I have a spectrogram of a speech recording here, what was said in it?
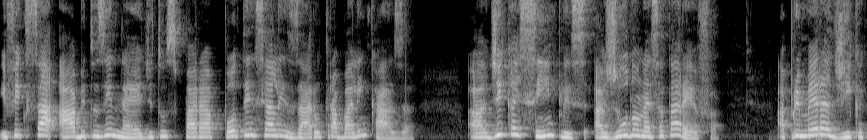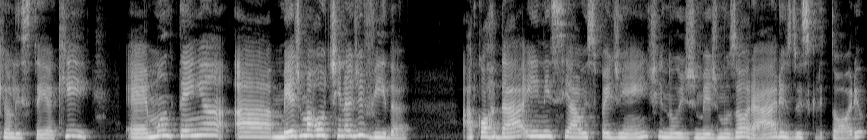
e fixar hábitos inéditos para potencializar o trabalho em casa. Uh, dicas simples ajudam nessa tarefa. A primeira dica que eu listei aqui é mantenha a mesma rotina de vida. Acordar e iniciar o expediente nos mesmos horários do escritório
